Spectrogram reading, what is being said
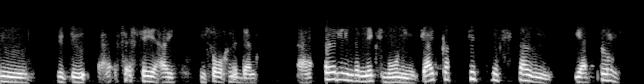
toe toe, toe uh, sê hy die volgende ding. uh, early in the next morning, Jacob took the stone he had placed,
